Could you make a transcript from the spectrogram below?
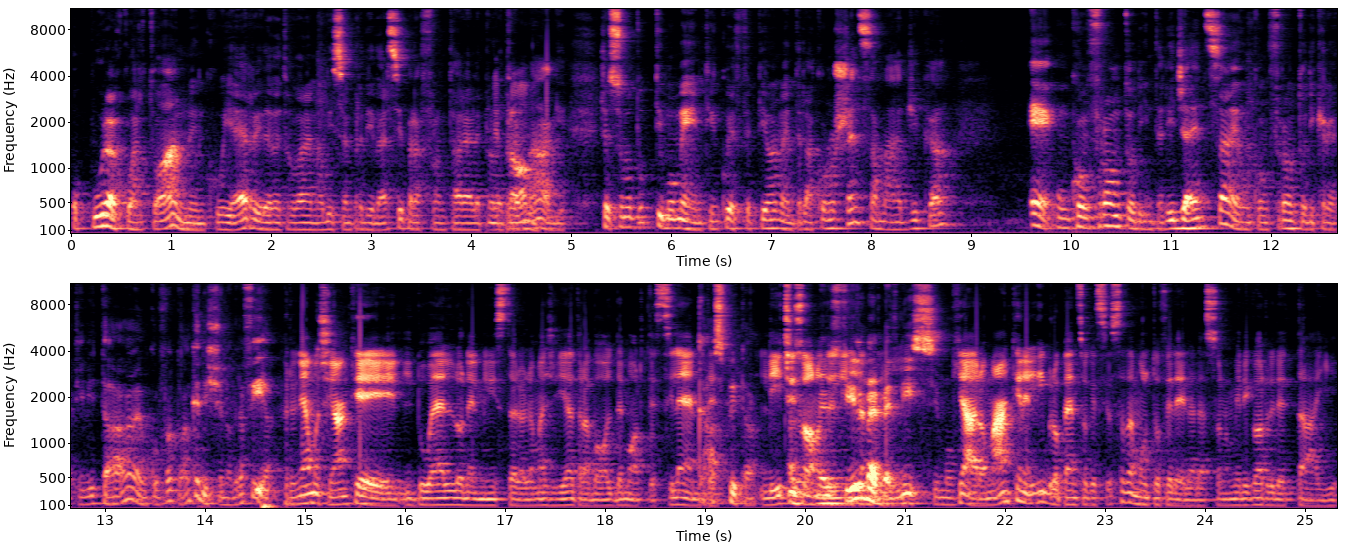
oppure al quarto anno in cui Harry deve trovare modi sempre diversi per affrontare le prove, le prove. tra maghi. Cioè sono tutti momenti in cui effettivamente la conoscenza magica è un confronto di intelligenza, è un confronto di creatività, è un confronto anche di scenografia. Prendiamoci anche il duello nel Ministero della Magia tra Voldemort e Silente. Caspita. Lì ci allora, sono nel film è bellissimo. Chiaro, ma anche nel libro penso che sia stata molto fedele, adesso non mi ricordo i dettagli,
